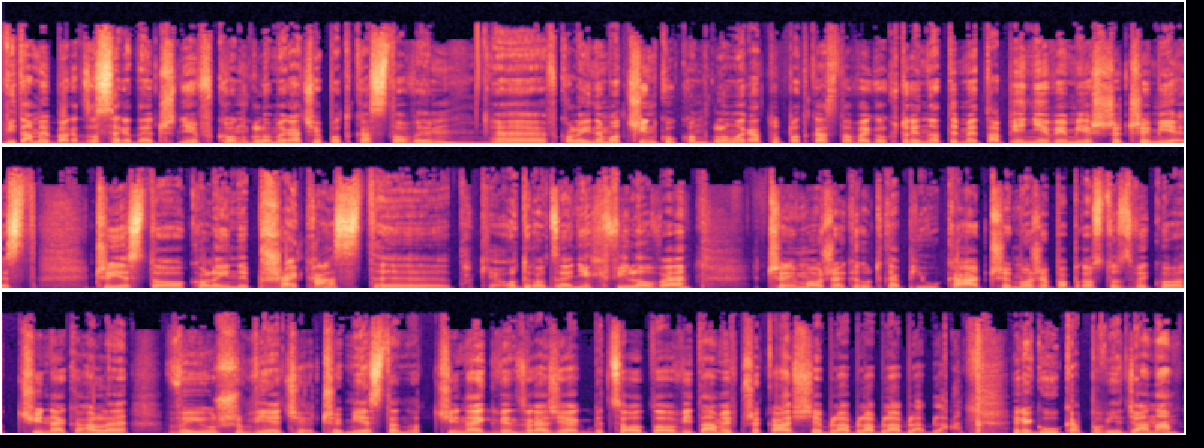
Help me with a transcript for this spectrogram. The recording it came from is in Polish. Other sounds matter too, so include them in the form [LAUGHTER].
Witamy bardzo serdecznie w konglomeracie podcastowym, e, w kolejnym odcinku konglomeratu podcastowego, który na tym etapie nie wiem jeszcze czym jest. Czy jest to kolejny przekast, e, takie odrodzenie chwilowe, czy może krótka piłka, czy może po prostu zwykły odcinek, ale wy już wiecie, czym jest ten odcinek, więc w razie jakby co, to witamy w przekaście, bla, bla, bla, bla, bla. Regułka powiedziana.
